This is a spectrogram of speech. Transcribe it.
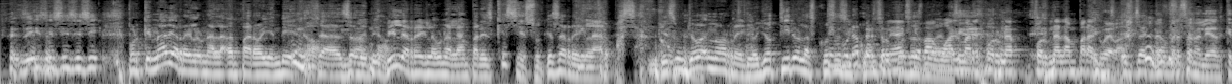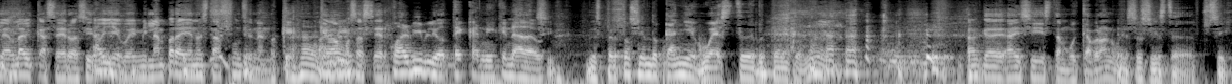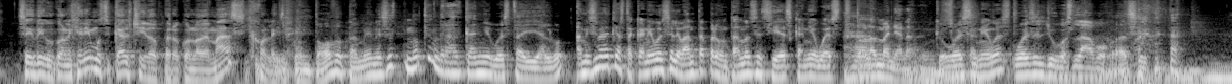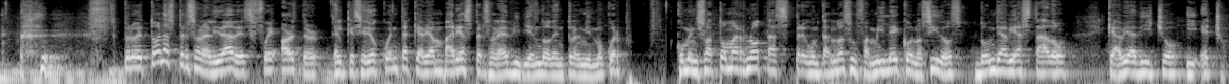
sí, sí, sí, sí, sí. Porque nadie arregla una lámpara hoy en día. No, o sea, eso no, de no. Billy arregla una lámpara. Es, ¿Qué es eso? ¿Qué es arreglar? ¿Qué está pasando? Es un- yo no arreglo. Yo tiro las cosas Tengo y una compro personalidad cosas que va a. Walmart por una, por una lámpara nueva. Una personalidad que le habla al casero así, oye, güey, mi lámpara ya no está funcionando. ¿Qué, ¿qué vamos a hacer? ¿Cuál biblioteca ni qué nada? Güey? Sí. Despertó siendo Kanye West de repente. ¿no? Aunque ahí sí está muy cabrón, güey. Eso sí está, sí. Sí, digo, con el genio musical chido, pero con lo demás, híjole. Y con todo también. Ese, ¿No tendrá Kanye West ahí algo? A mí se me hace que hasta Kanye West se levanta preguntándose si es Kanye West todas las mañanas. Que ¿Soy o, es, Kanye West? o es el yugoslavo, así. Pero de todas las personalidades fue Arthur el que se dio cuenta que habían varias personalidades viviendo dentro del mismo cuerpo. Comenzó a tomar notas preguntando a su familia y conocidos dónde había estado, qué había dicho y hecho.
